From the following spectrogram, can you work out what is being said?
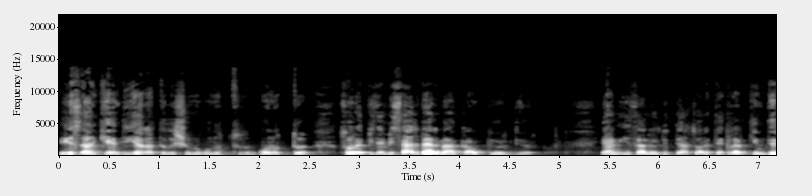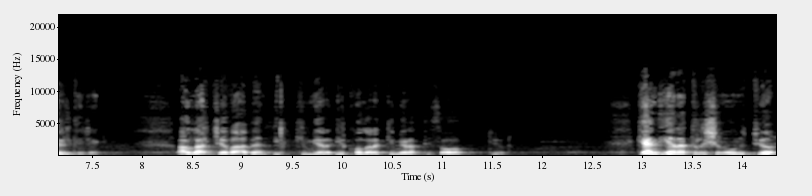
İnsan kendi yaratılışını unuttu, unuttu. Sonra bize misal vermeye kalkıyor diyor. Yani insan öldükten sonra tekrar kim diriltecek? Allah cevaben ilk kim ilk olarak kim yarattıysa o diyor. Kendi yaratılışını unutuyor.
